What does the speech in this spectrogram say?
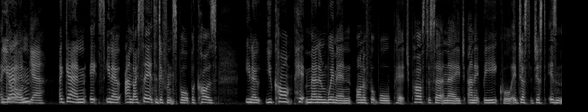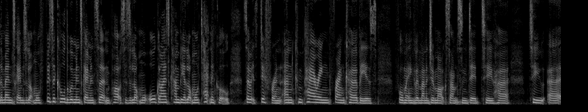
Again, yeah. Again, it's you know, and I say it's a different sport because you know, you can't pit men and women on a football pitch past a certain age and it be equal. It just it just isn't. The men's game is a lot more physical. The women's game in certain parts is a lot more organised, can be a lot more technical. So it's different. And comparing Fran Kirby as former England manager Mark Sampson did to her to uh,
